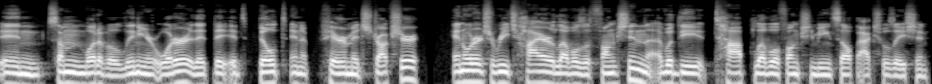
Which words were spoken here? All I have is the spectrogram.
in somewhat of a linear order, that it's built in a pyramid structure in order to reach higher levels of function, with the top level function being self actualization.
